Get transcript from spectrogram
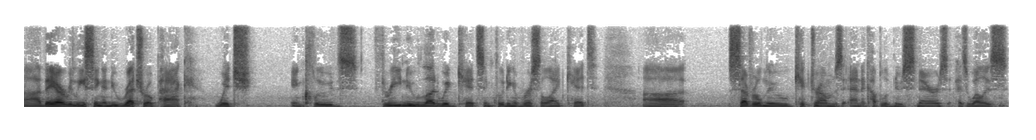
Uh, they are releasing a new retro pack, which includes three new Ludwig kits, including a Vistalite kit, uh, several new kick drums and a couple of new snares, as well as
